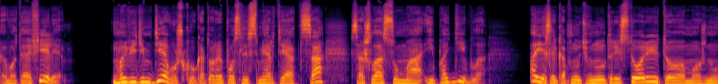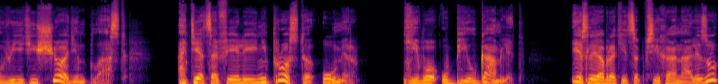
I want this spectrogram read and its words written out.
Вот и Офелия. Мы видим девушку, которая после смерти отца сошла с ума и погибла. А если копнуть внутрь истории, то можно увидеть еще один пласт. Отец Офелии не просто умер. Его убил Гамлет. Если обратиться к психоанализу,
